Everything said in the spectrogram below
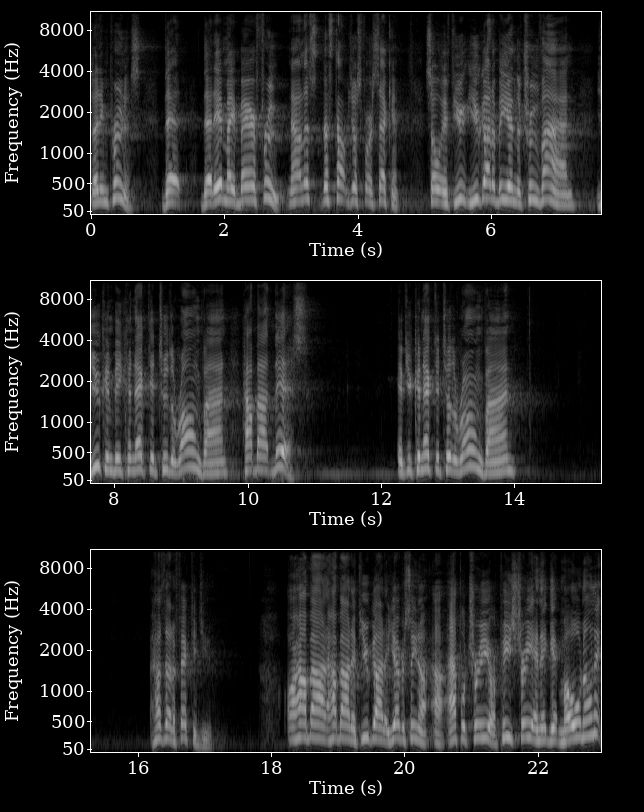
Let him prune us that, that it may bear fruit. Now let's, let's talk just for a second. So if you, you got to be in the true vine, you can be connected to the wrong vine. How about this? If you're connected to the wrong vine, how's that affected you? Or how about, how about if you got, you ever seen an apple tree or a peach tree and it get mold on it?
